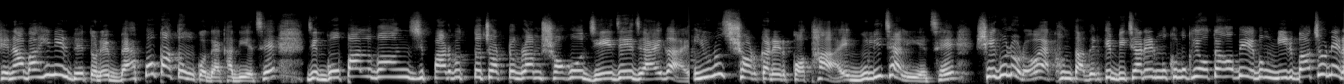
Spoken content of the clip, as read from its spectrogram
সেনাবাহিনীর ভেতরে ব্যাপক আতঙ্ক দেখা দিয়েছে যে গোপালগঞ্জ, পার্বত্য, চট্টগ্রাম সহ যে যে জায়গায় ইউনুস সরকারের কথায় গুলি চালিয়েছে, সেগুলোরও এখন তাদেরকে বিচারের মুখোমুখি হতে হবে এবং নির্বাচনের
